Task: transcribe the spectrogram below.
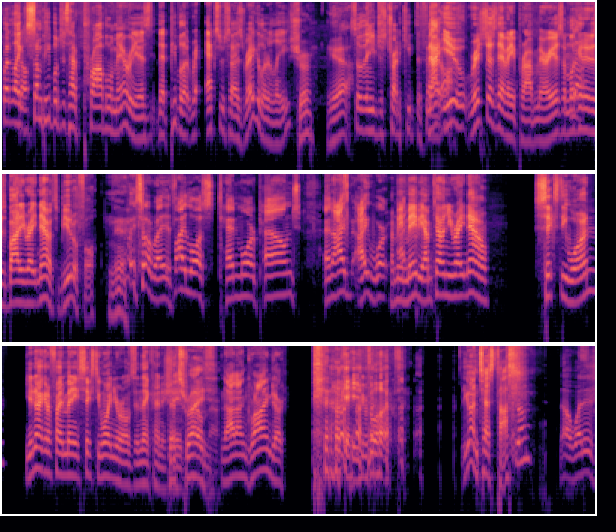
But like So- some people just have problem areas that people that re- exercise regularly. Sure. Yeah. So then you just try to keep the fat. Not you. Rich doesn't have any problem areas. I'm looking No. at his body right now. It's beautiful. Yeah. It's all right. If I lost ten more pounds and I I work, I mean, maybe I'm telling you right now, 61. You're not going to find many 61 year olds in that kind of shape. That's right. not on Grindr. okay, you've looked. You on testosterone? No, what is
